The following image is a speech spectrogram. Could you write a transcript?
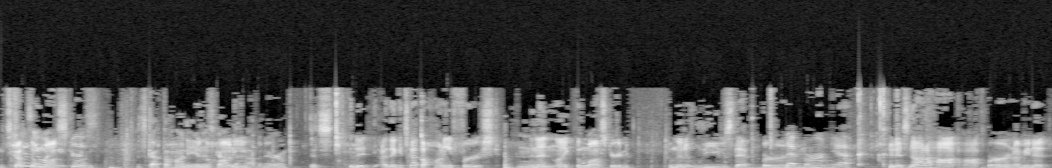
It's got the doesn't wanna get mustard. It's got the honey and, And the it's got honey. the habanero. It's The, I think it's got the honey 1st and mm-hmm. then like the mustard, and then it leaves that burn. That burn, yeah. And it's not a hot, hot burn. I mean, it.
